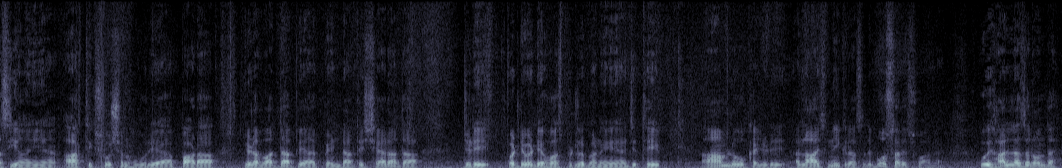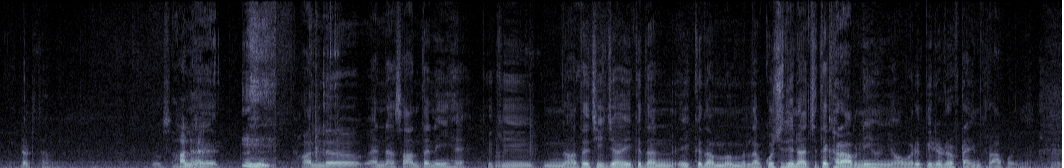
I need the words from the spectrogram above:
ਅਸੀਂ ਆਏ ਆ। ਆਰਥਿਕ ਸ਼ੋਸ਼ਣ ਹੋ ਰਿਹਾ ਪਾੜਾ ਜਿਹੜਾ ਵਾਧਾ ਪਿਆ ਪਿੰਡਾਂ ਤੇ ਸ਼ਹਿਰਾਂ ਦਾ ਜਿਹੜੇ ਵੱਡੇ ਵੱਡੇ ਹਸਪੀਟਲ ਬਣੇ ਆ ਜਿੱਥੇ ਆਮ ਲੋਕ ਹੈ ਜਿਹੜੇ ਇਲਾਜ ਨਹੀਂ ਕਰਾ ਸਕਦੇ ਬਹੁਤ ਸਾਰੇ ਸਵਾਲ ਹੈ ਕੋਈ ਹੱਲ ਨਜ਼ਰ ਆਉਂਦਾ ਡਾਕਟਰ ਥਾਮੀ? ਹੱਲ ਹੈ? ਹੱਲ ਇੰਨਾ ਆਸਾਨ ਤਾਂ ਨਹੀਂ ਹੈ ਕਿਉਂਕਿ ਨਾ ਤਾਂ ਚੀਜ਼ਾਂ ਇੱਕਦਮ ਇੱਕਦਮ ਮਤਲਬ ਕੁਝ ਦਿਨਾਂ 'ਚ ਤੇ ਖਰਾਬ ਨਹੀਂ ਹੋਈਆਂ over a period of time ਖਰਾਬ ਹੋਈਆਂ।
